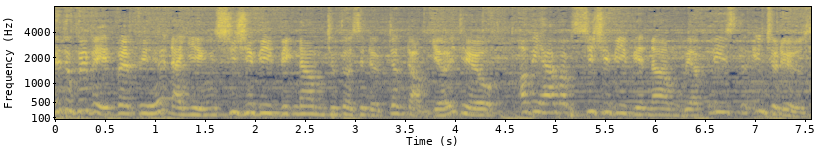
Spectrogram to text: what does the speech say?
Kính thưa quý vị, về phía đại diện CGV Việt Nam, chúng tôi xin được trân trọng giới thiệu On behalf of CGV Việt Nam, we are pleased to introduce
